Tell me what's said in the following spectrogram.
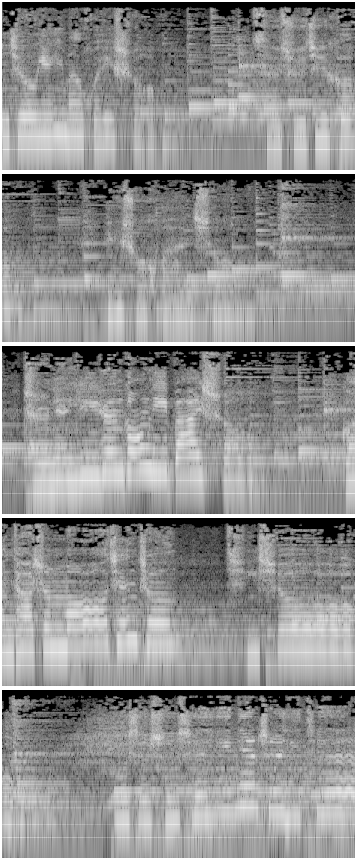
晚酒一门回首，此去几何？欲说还休。只念一人共你白首，管他什么前程锦绣。我先深陷一念只一天，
